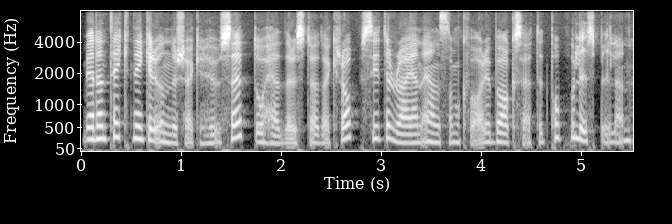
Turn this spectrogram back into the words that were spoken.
Medan tekniker undersöker huset och Heathers döda kropp sitter Ryan ensam kvar i baksätet på polisbilen.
